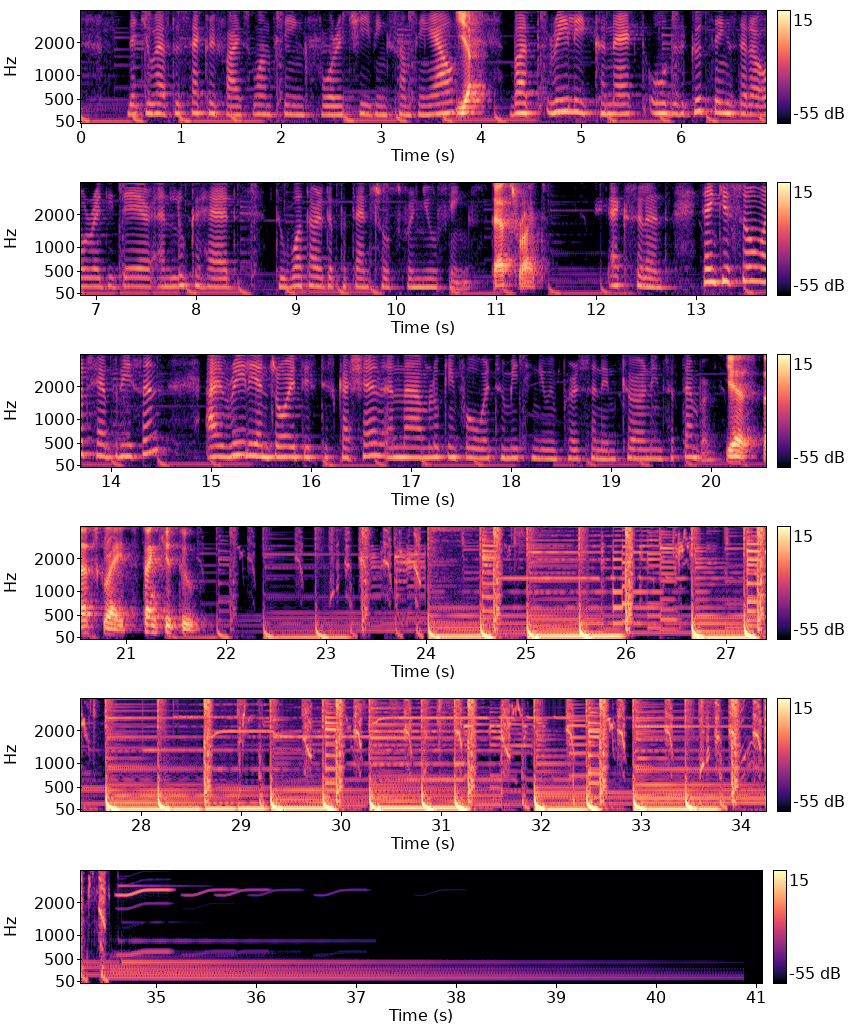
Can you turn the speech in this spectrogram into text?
that you have to sacrifice one thing for achieving something else. Yeah. But really connect all the good things that are already there and look ahead to what are the potentials for new things. That's right. Excellent. Thank you so much, Ger Driesen. I really enjoyed this discussion and I'm looking forward to meeting you in person in Köln in September. Yes, that's great. Thank you too.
